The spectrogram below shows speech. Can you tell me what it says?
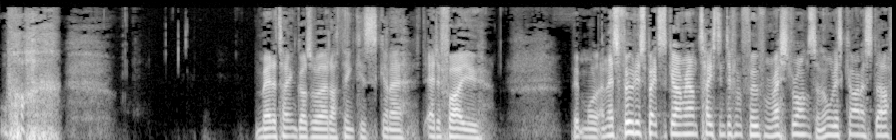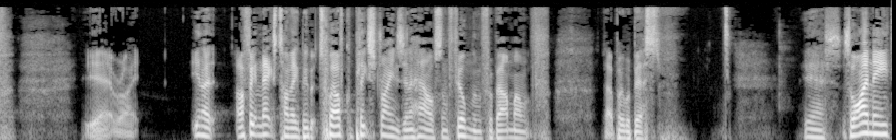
Meditating God's word, I think, is going to edify you bit more. And there's food inspectors going around tasting different food from restaurants and all this kind of stuff. Yeah, right. You know, I think next time they could be put 12 complete strangers in a house and film them for about a month. That'd be the best. Yes. So I need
